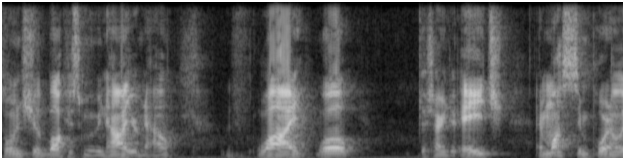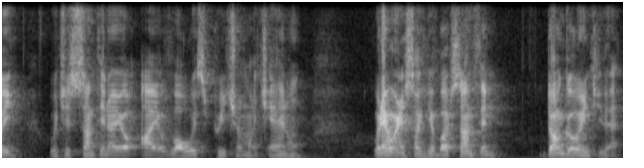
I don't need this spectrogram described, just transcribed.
and Shield boxes moving higher now, why? Well, they're starting to age, and most importantly, which is something I, I have always preached on my channel, when everyone is talking about something, don't go into that.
